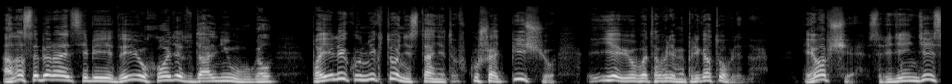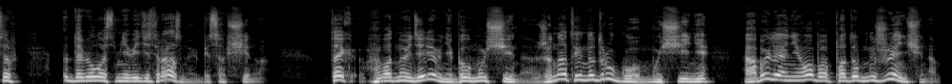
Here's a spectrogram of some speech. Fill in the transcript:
она собирает себе еды и уходит в дальний угол. По елику никто не станет вкушать пищу, ею в это время приготовленную. И вообще, среди индейцев довелось мне видеть разную бесовщину. Так в одной деревне был мужчина, женатый на другом мужчине, а были они оба подобны женщинам,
